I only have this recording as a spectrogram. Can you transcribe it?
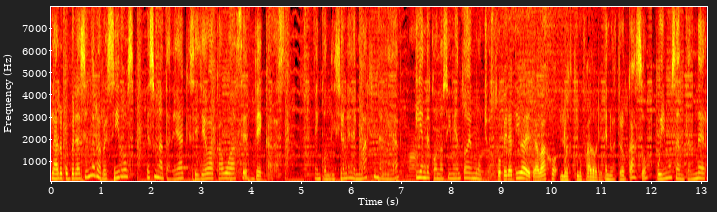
La recuperación de los residuos es una tarea que se lleva a cabo hace décadas, en condiciones de marginalidad y en desconocimiento de muchos. Cooperativa de trabajo Los Triunfadores. En nuestro caso, pudimos entender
